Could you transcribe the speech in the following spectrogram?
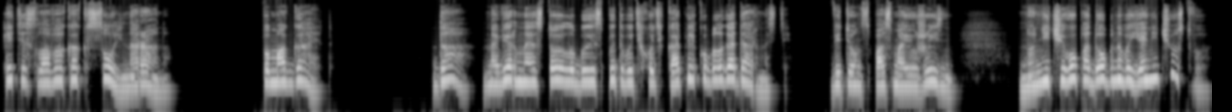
Эти слова как соль на рану. Помогает. Да, наверное, стоило бы испытывать хоть капельку благодарности ведь он спас мою жизнь, но ничего подобного я не чувствую.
